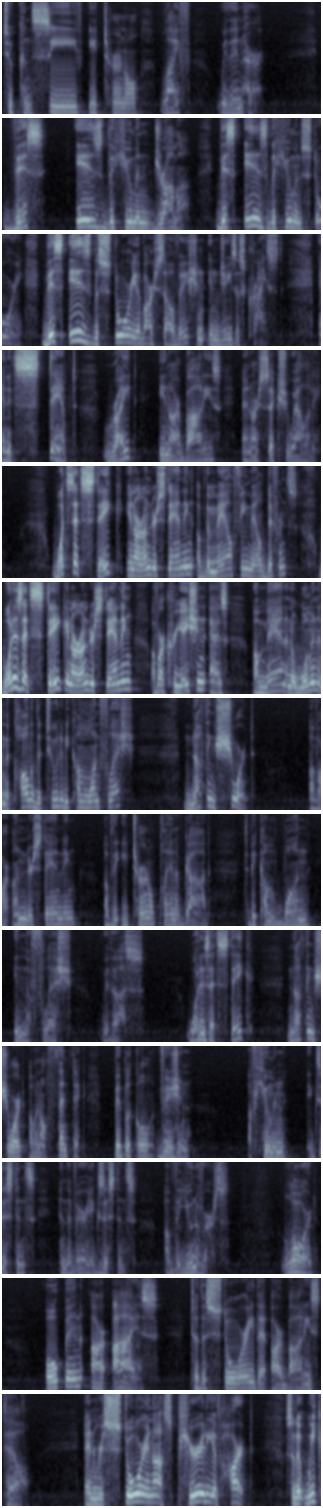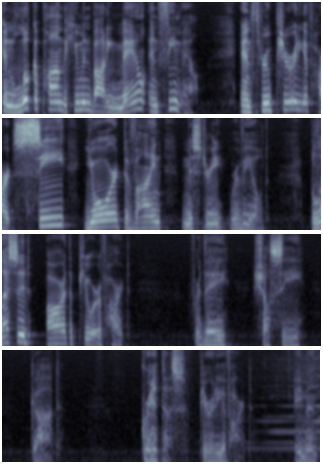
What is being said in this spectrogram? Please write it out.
to conceive eternal life within her. This is the human drama. This is the human story. This is the story of our salvation in Jesus Christ. And it's stamped right in our bodies and our sexuality. What's at stake in our understanding of the male female difference? What is at stake in our understanding of our creation as a man and a woman and the call of the two to become one flesh? Nothing short of our understanding of the eternal plan of God to become one in the flesh with us. What is at stake? Nothing short of an authentic biblical vision of human existence and the very existence of the universe. Lord, open our eyes to the story that our bodies tell and restore in us purity of heart so that we can look upon the human body, male and female, and through purity of heart see your divine mystery revealed. Blessed are the pure of heart, for they shall see God. Grant us purity of heart. Amen.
